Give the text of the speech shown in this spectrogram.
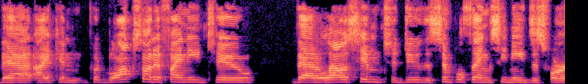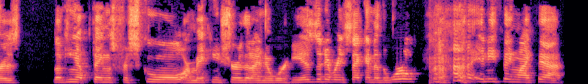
that I can put blocks on if I need to, that allows him to do the simple things he needs as far as looking up things for school or making sure that I know where he is at every second of the world, anything like that.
